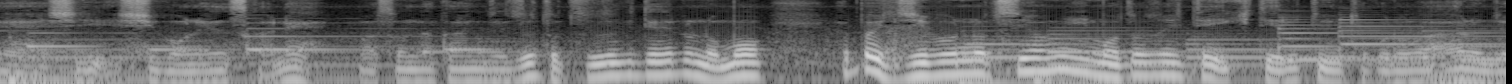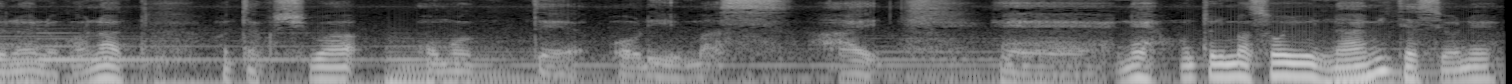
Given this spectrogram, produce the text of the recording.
えー、45年ですかね、まあ、そんな感じでずっと続けているのもやっぱり自分の強みに基づいて生きているというところがあるんじゃないのかなと私は思っております。はい。えーね、本当にまあそういう波ですよね。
